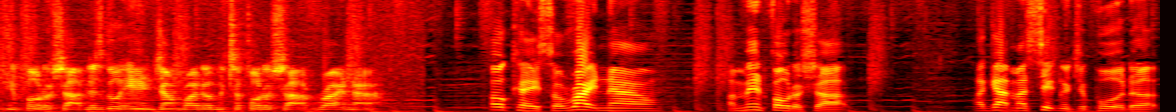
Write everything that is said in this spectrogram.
in Photoshop. Let's go ahead and jump right over to Photoshop right now. Okay, so right now I'm in Photoshop. I got my signature pulled up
